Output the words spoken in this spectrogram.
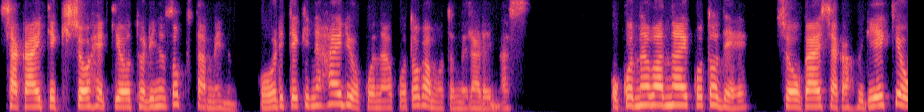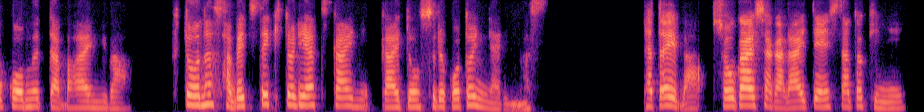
社会的障壁を取り除くための合理的な配慮を行うことが求められます。行わないことで障害者が不利益を被った場合には、不当な差別的取り扱いに該当することになります。例えば、障害者が来店したときに、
